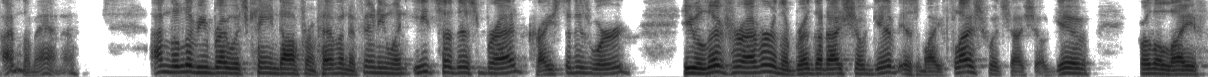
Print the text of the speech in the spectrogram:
I'm the manna. I'm the living bread which came down from heaven. If anyone eats of this bread, Christ and his word, he will live forever. And the bread that I shall give is my flesh, which I shall give for the life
